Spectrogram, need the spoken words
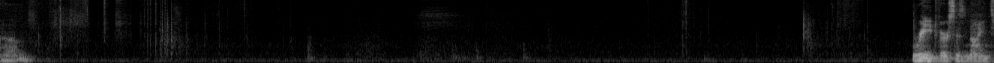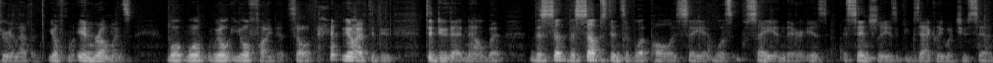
Um, read verses 9 through 11 you'll in romans we'll, we'll, we'll you'll find it. So you don't have to do to do that now but the su- the substance of what paul is saying was say in there is essentially is exactly what you said.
